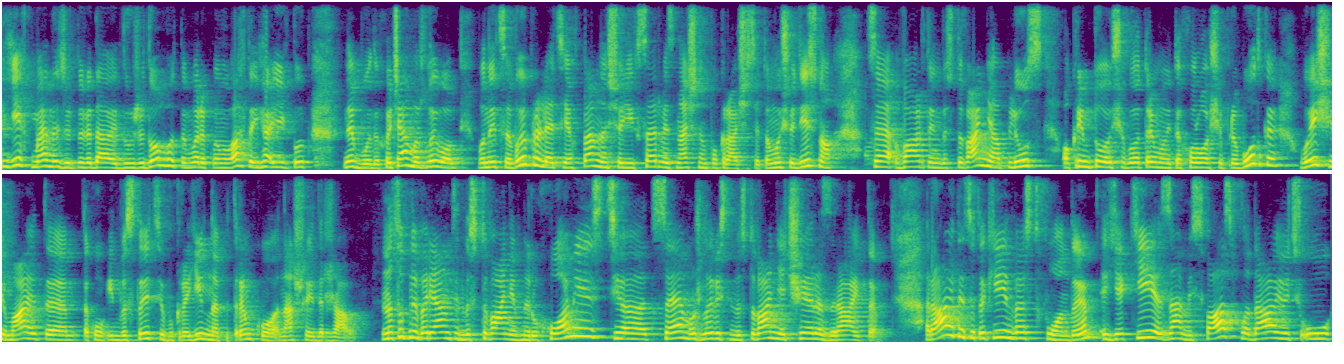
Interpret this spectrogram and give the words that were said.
їх менеджери відповідають дуже довго, тому рекламувати я їх тут не буду. Хоча, можливо, вони це виправлять. Я впевнена, що їх сервіс значно покращиться, тому що дійсно це варто інвестування. Плюс, окрім того, що ви отримуєте хороші прибутки, ви ще маєте таку інвестицію в Україну на підтримку нашої держави. Наступний варіант інвестування в нерухомість е, це можливість інвестування через райти. Райти це такі інвестфонди, які замість вас вкладають у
